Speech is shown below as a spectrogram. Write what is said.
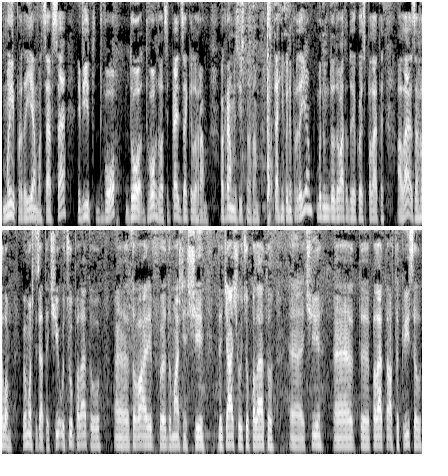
Ми продаємо це все від 2 до 2,25 за кілограм. Окремо, звісно, там техніку не продаємо, будемо додавати до якоїсь палети. Але загалом ви можете взяти чи оцю палету е, товарів домашніх, чи дитячу цю палету, е, чи е, палету автокрісел,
